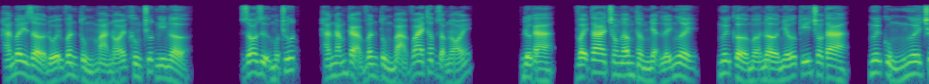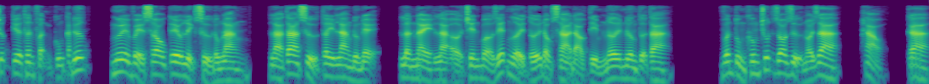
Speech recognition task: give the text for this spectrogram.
hắn bây giờ đối vân tùng mà nói không chút nghi ngờ. Do dự một chút, hắn nắm cả vân tùng bả vai thấp giọng nói, được à vậy ta trong âm thầm nhận lấy ngươi ngươi cờ mờ nờ nhớ kỹ cho ta, ngươi cùng ngươi trước kia thân phận cũng cắt đứt, ngươi về sau kêu lịch sử đông lang, là ta sử tây lang đường đệ, lần này là ở trên bờ giết người tới độc xà đảo tìm nơi nương tựa ta. Vân tùng không chút do dự nói ra, hảo, ca,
